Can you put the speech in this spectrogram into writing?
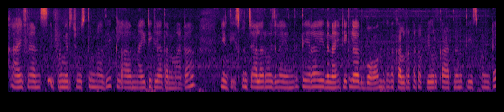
హాయ్ ఫ్రెండ్స్ ఇప్పుడు మీరు చూస్తున్నది క్లా నైటీ క్లాత్ అనమాట నేను తీసుకుని చాలా రోజులైంది. తీరా ఇది నైటీ క్లాత్ బాగుంది కదా కలర్ కట్ట ప్యూర్ కాటన్ అని తీసుకుంటే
